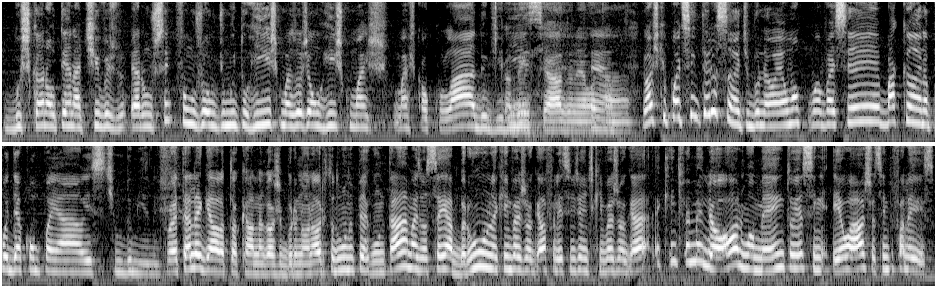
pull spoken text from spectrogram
buscando alternativas. Era um, sempre foi um jogo de muito risco, mas hoje é um risco mais, mais calculado, eu diria. Cadenciado, né? Ela é. tá... Eu acho que pode ser interessante, Bruno. É uma, vai ser bacana poder acompanhar esse time do Minas. Foi até legal ela tocar o negócio de Bruno. Na hora que todo mundo pergunta, ah, mas você e a Bruna, quem vai jogar? Eu falei assim, gente, quem vai jogar é quem tiver melhor no momento. E assim, eu acho, eu sempre falei isso.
